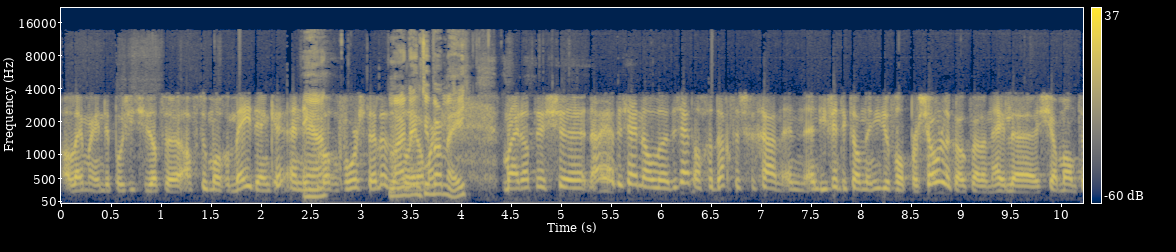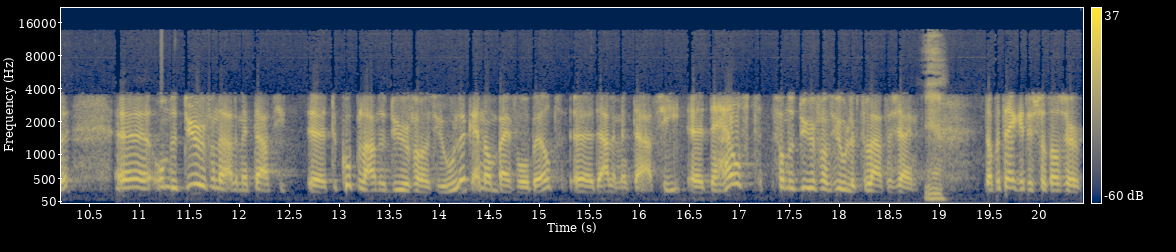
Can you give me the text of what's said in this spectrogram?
alleen maar in de positie dat we af en toe mogen meedenken en dingen Ja. mogen voorstellen. Dat Maar denkt u jammer. maar mee. Maar dat is, uh, nou ja, er zijn al, er zijn al gedachten gegaan en, en die vind ik dan in ieder geval persoonlijk ook wel een hele charmante. Uh, om de duur van de alimentatie te koppelen aan de duur van het huwelijk. En dan bijvoorbeeld de alimentatie de helft van de duur van het huwelijk te laten zijn. Ja. Dat betekent dus dat als er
